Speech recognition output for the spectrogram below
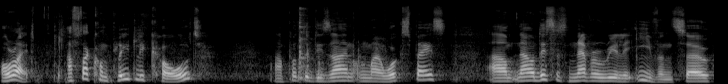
All right, after completely cold, I put the design on my workspace. Um, now this is never really even, so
